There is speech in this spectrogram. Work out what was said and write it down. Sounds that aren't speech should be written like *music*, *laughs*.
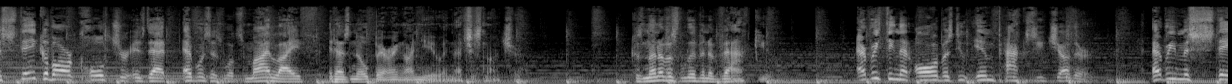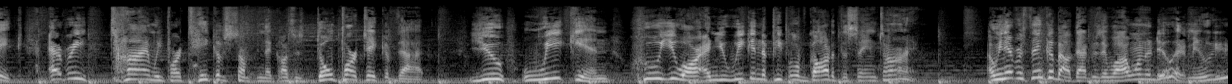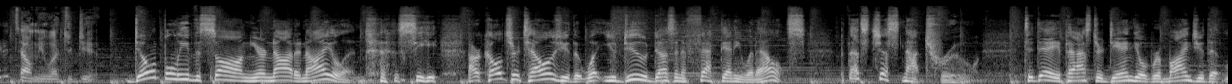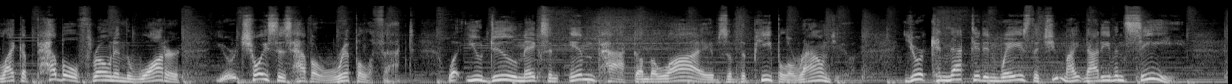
mistake of our culture is that everyone says, well, it's my life, it has no bearing on you, and that's just not true. Because none of us live in a vacuum. Everything that all of us do impacts each other. Every mistake, every time we partake of something that God says, don't partake of that, you weaken who you are and you weaken the people of God at the same time. And we never think about that because, they say, well, I want to do it. I mean, who are you to tell me what to do? Don't believe the song, You're Not an Island. *laughs* See, our culture tells you that what you do doesn't affect anyone else. But that's just not true. Today, Pastor Daniel reminds you that, like a pebble thrown in the water, your choices have a ripple effect. What you do makes an impact on the lives of the people around you. You're connected in ways that you might not even see.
